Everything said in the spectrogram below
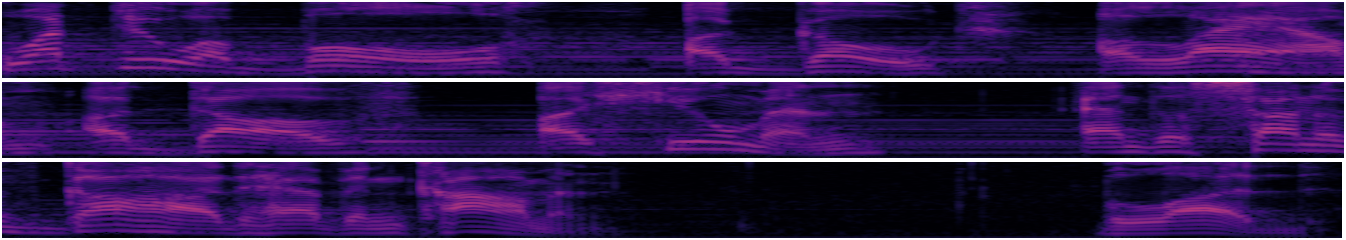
What do a bull, a goat, a lamb, a dove, a human, and the Son of God have in common? Blood.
